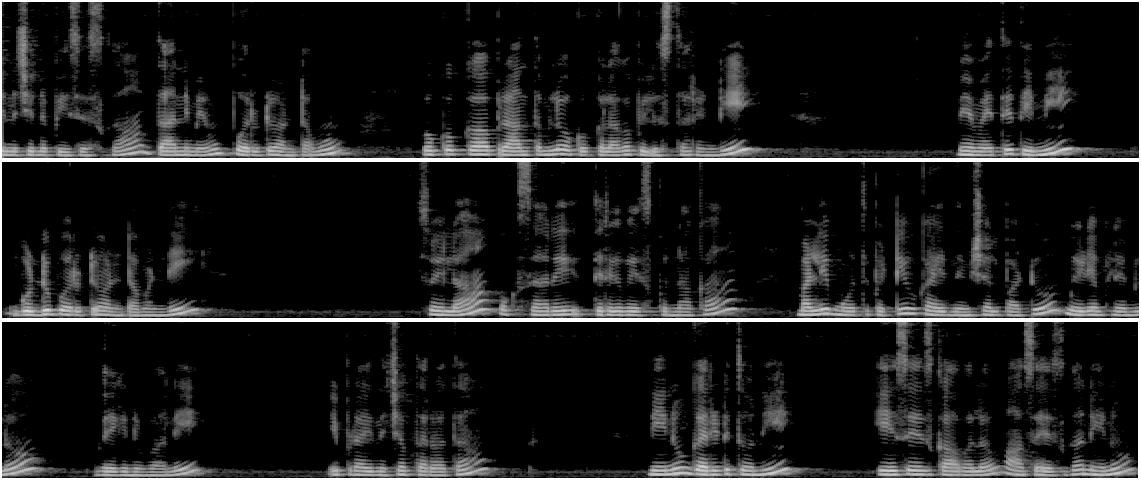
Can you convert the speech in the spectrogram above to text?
చిన్న చిన్న పీసెస్గా. దాన్ని మేము పొరుటు అంటాము. ఒక్కొక్క ప్రాంతంలో ఒక్కొక్కలాగా పిలుస్తారండి. మేమైతే దీన్ని గుడ్డు పొరటు అంటామండి. సో ఇలా ఒకసారి తిరగవేసుకున్నాక మళ్ళీ మూత పెట్టి ఒక ఐదు నిమిషాల పాటు మీడియం ఫ్లేమ్లో వేగనివ్వాలి. ఇప్పుడు ఐదు నిమిషాల తర్వాత నేను గరిటతోని ఏ సైజు కావాలో ఆ సైజుగా నేను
